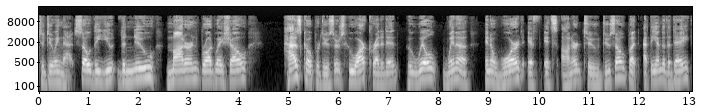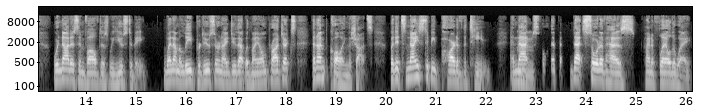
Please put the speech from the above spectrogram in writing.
to doing that. So the you the new modern Broadway show has co-producers who are credited, who will win a an award if it's honored to do so. But at the end of the day, we're not as involved as we used to be. When I'm a lead producer and I do that with my own projects, then I'm calling the shots. But it's nice to be part of the team. And that Mhm. sort of, that sort of has kind of flailed away.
